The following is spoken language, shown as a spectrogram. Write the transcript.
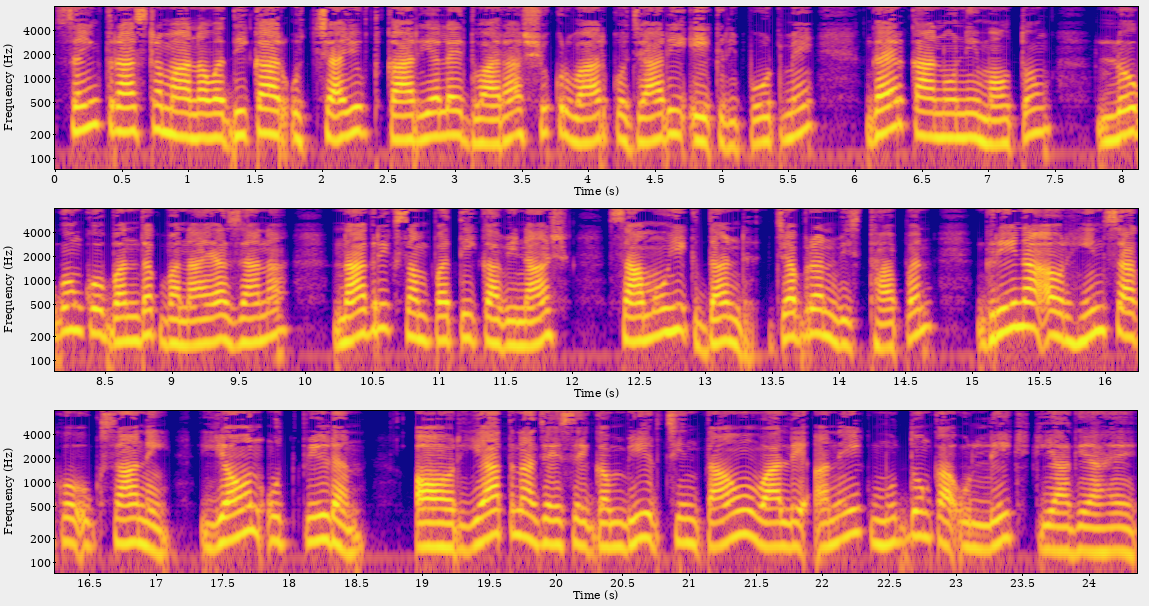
संयुक्त राष्ट्र मानवाधिकार उच्चायुक्त कार्यालय द्वारा शुक्रवार को जारी एक रिपोर्ट में गैर कानूनी मौतों लोगों को बंधक बनाया जाना, नागरिक संपत्ति का विनाश, सामूहिक दंड, जबरन विस्थापन, घृणा और हिंसा को उकसाने, यौन उत्पीड़न और यातना जैसे गंभीर चिंताओं वाले अनेक मुद्दों का उल्लेख किया गया है।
